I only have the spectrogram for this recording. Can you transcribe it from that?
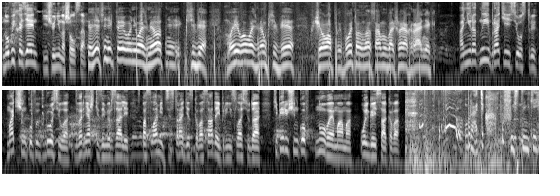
Новый хозяин еще не нашелся. Если никто его не возьмет не к себе, мы его возьмем к себе в ЧОП, и будет он у нас самый большой охранник. Они родные братья и сестры. Мать щенков их бросила. Дворняжки замерзали. Спасла медсестра детского сада и принесла сюда. Теперь у щенков новая мама, Ольга Исакова. Братик пушистенький.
